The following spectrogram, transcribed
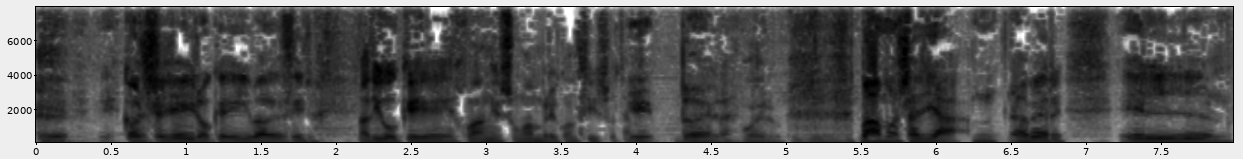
Eh, consejero, ¿qué iba a decir? No digo que Juan es un hombre conciso también. Eh, bueno, bueno. Vamos allá. A ver, el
